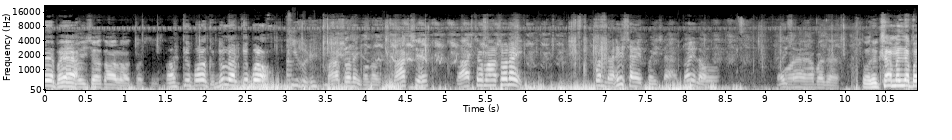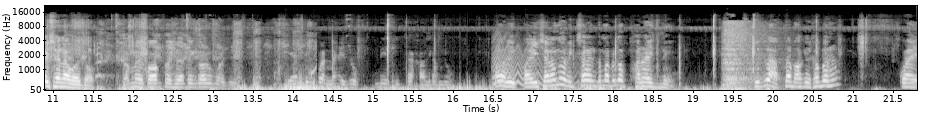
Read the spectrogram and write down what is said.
એ ભાઈ પૈસા તો હાલો પછી અટકી પડો કીધું ને અટકી પડો. માસો નહીં. રાખશે. રાખશે માસો નહીં. પણ નહીં સાહેબ પૈસા. નહીં લાવો. તો રિક્ષા મળે પૈસા ના હોય તો. તમે કોક તો સેટિંગ કરવું પડશે. સેટિંગ પણ નહીં જો. બે કિસ્સા ખાલી સમજો. પૈસા નો રિક્ષા ને તમારે પેલો ફરાય જ નહીં. કેટલા હપ્તા બાકી ખબર હે? કોઈ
